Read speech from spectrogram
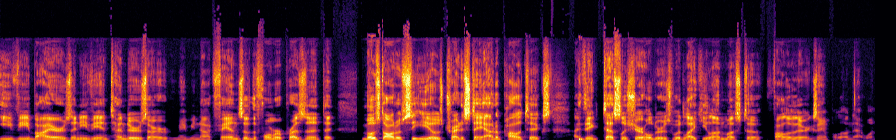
EV buyers and EV intenders are maybe not fans of the former president. That most auto CEOs try to stay out of politics. I think Tesla shareholders would like Elon Musk to follow their example on that one.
